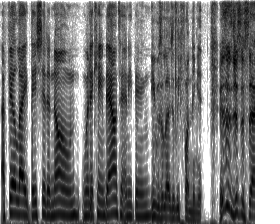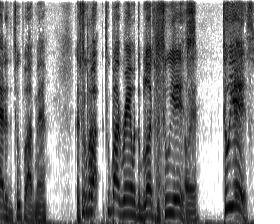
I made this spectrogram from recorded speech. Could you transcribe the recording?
I feel like they should have known when it came down to anything. He was allegedly funding it. This is just as sad as the Tupac man, because Tupac? Tupac ran with the Bloods for two years. Oh, yeah. Two years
